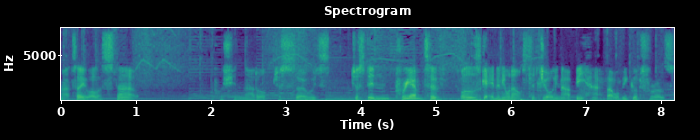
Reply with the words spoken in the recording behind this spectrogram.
I'll tell you what, let's start pushing that up, just so it's just in preemptive us getting anyone else to join. That'd be that would be good for us.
